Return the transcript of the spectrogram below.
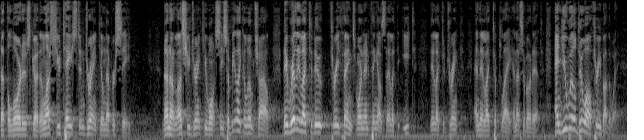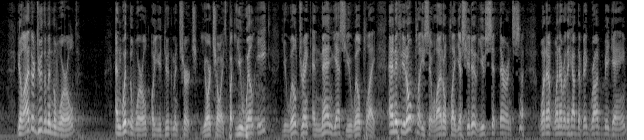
that the Lord is good. Unless you taste and drink, you'll never see. No, no, unless you drink, you won't see. So be like a little child. They really like to do three things more than anything else. They like to eat, they like to drink, and they like to play. And that's about it. And you will do all three, by the way. You'll either do them in the world and with the world, or you do them in church. Your choice. But you will eat, you will drink, and men, yes, you will play. And if you don't play, you say, well, I don't play. Yes, you do. You sit there and whenever they have their big rugby game,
